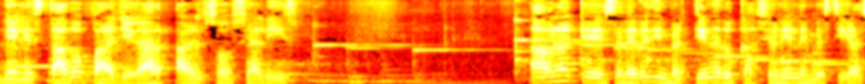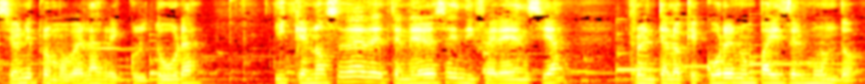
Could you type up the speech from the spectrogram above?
del Estado para llegar al socialismo. Habla que se debe de invertir en educación y en la investigación y promover la agricultura, y que no se debe tener esa indiferencia frente a lo que ocurre en un país del mundo,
